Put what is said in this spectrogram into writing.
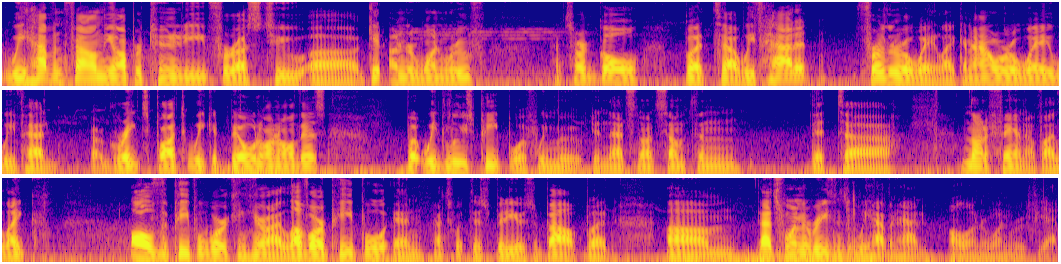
we haven't found the opportunity for us to uh, get under one roof. That's our goal. But uh, we've had it further away, like an hour away. We've had a great spot that we could build on all this, but we'd lose people if we moved, and that's not something that uh, I'm not a fan of. I like all the people working here. I love our people, and that's what this video is about. But um, that's one of the reasons that we haven't had all under one roof yet.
